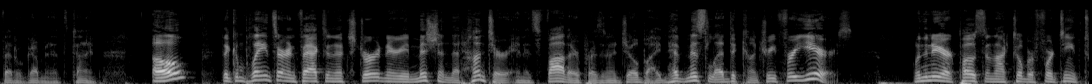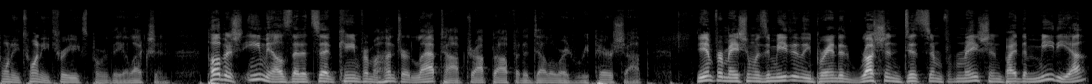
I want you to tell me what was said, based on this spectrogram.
federal government at the time. Oh, the complaints are in fact an extraordinary admission that Hunter and his father, President Joe Biden, have misled the country for years. When the New York Post on October 14th, 2020, three weeks before the election, published emails that it said came from a Hunter laptop dropped off at a Delaware repair shop. The information was immediately branded Russian disinformation by the media,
